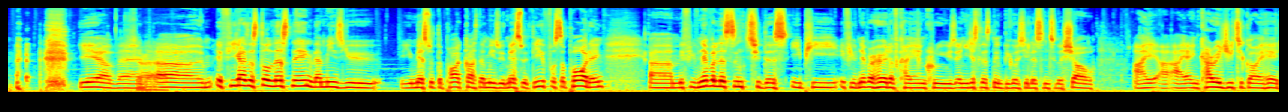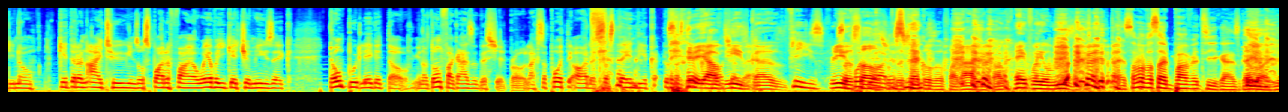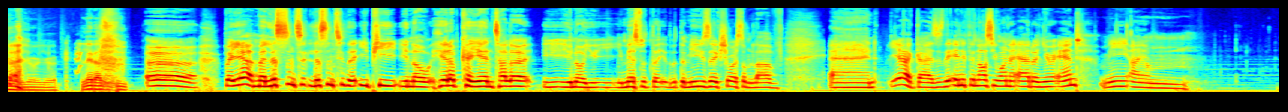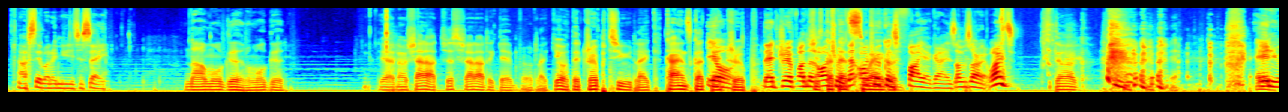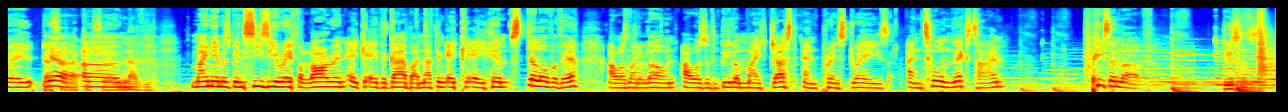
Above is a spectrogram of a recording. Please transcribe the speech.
Yeah, man. Um, if you guys are still listening, that means you you mess with the podcast. That means we mess with you for supporting. Um, if you've never listened to this EP, if you've never heard of Kaien Cruz, and you're just listening because you listen to the show, I, I I encourage you to go ahead. You know, get that on iTunes or Spotify or wherever you get your music. Don't bootleg it though. You know, don't fuck eyes with this shit, bro. Like support the artist, sustain the the sustain the yeah, culture, please, man. guys. Please Free support the yourselves from the shackles of Fakaza, dog. Pay for your music. Uh, some of us are in poverty, you guys. Come on, yo, yo, yo. Let us be. Uh, but yeah, man, listen to listen to the EP. You know, hit up Kaien, tell her you, you know you you you mess with the with the music, show her some love, and yeah, guys, is there anything else you want to add on your end? Me, I am. I've said what I needed to say. nah, I'm all good. I'm all good. Yeah, no, shout out. Just shout out again, bro. Like, yo, the drip too. Like, Kaien's got Yo. that drip, That drip on the She's got artwork, that that, artwork swag is fire, guys. I'm sorry. What? dog. Yeah. Hey, anyway, that's yeah. all I can say. Um, We love you. My name has been CZ Ray for Lauren, aka the guy about nothing, aka him, still over there. I was not alone. I was with Bilo Might Just and Prince Dways. Until next time, peace and love. Deuces.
